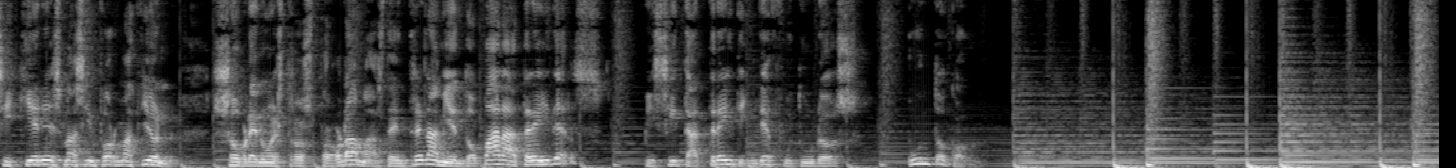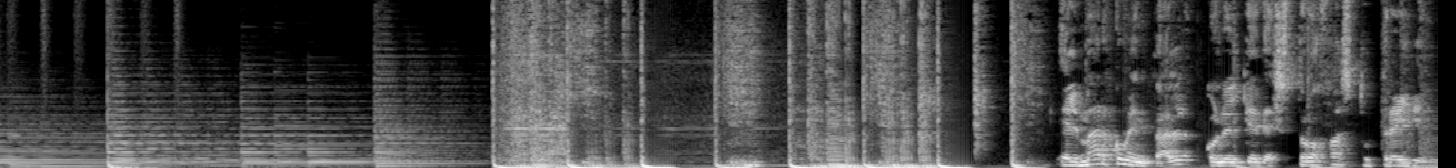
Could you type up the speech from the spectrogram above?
Si quieres más información sobre nuestros programas de entrenamiento para traders, visita tradingdefuturos.com. El marco mental con el que destrozas tu trading.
